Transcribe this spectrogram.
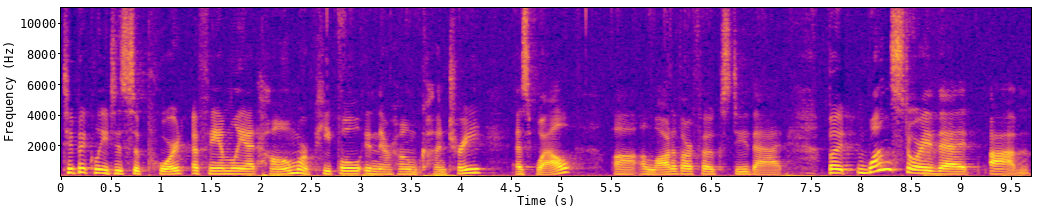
typically to support a family at home or people in their home country as well. Uh, a lot of our folks do that. But one story that, um,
